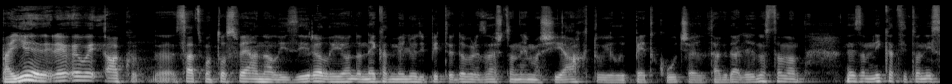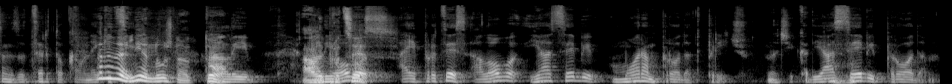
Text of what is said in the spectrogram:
Pa je, evo, ako e, sad smo to sve analizirali i onda nekad me ljudi pitaju, dobro, zašto nemaš jahtu ili pet kuća ili tako dalje. Jednostavno, ne znam, nikad si to nisam zacrtao kao neki ne, ne, ne, nije nužno to. Ali, ali, proces. Ovo, a je proces, ali ovo, ja sebi moram prodat priču. Znači, kad ja mhm. sebi prodam,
